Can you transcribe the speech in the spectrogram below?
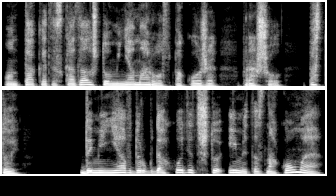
Он так это сказал, что у меня мороз по коже прошел. Постой, до меня вдруг доходит, что имя-то знакомое.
